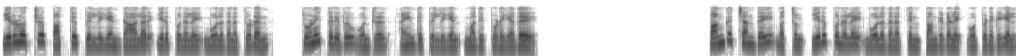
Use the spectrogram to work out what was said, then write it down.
இருநூற்று பத்து பில்லியன் டாலர் இருப்புநிலை மூலதனத்துடன் துணைப்பிரிவு ஒன்று ஐந்து பில்லியன் மதிப்புடையது. பங்குச்சந்தை மற்றும் இருப்புநிலை மூலதனத்தின் பங்குகளை ஒப்பிடுகையில்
